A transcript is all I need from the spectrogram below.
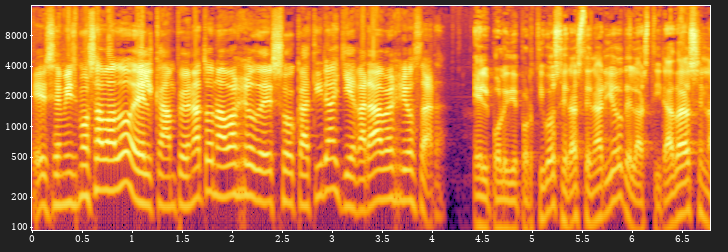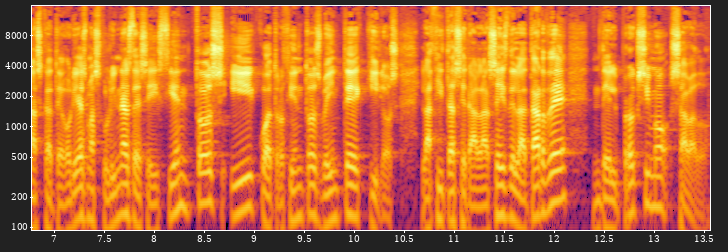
Ese mismo sábado, el Campeonato Navarro de Socatira llegará a Berriozar. El polideportivo será escenario de las tiradas en las categorías masculinas de 600 y 420 kilos. La cita será a las 6 de la tarde del próximo sábado.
